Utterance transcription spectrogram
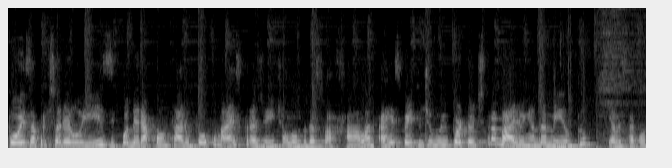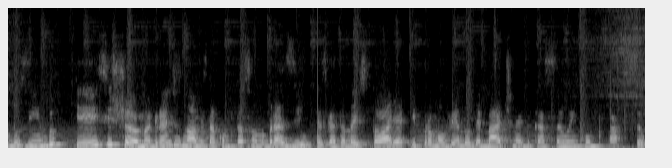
pois a professora Heloíse poderá contar um pouco mais para a gente ao longo da sua fala a respeito de um importante trabalho em andamento que ela está conduzindo, que se chama Grandes Nomes da computação no Brasil, resgatando a história e promovendo o debate na educação em computação.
